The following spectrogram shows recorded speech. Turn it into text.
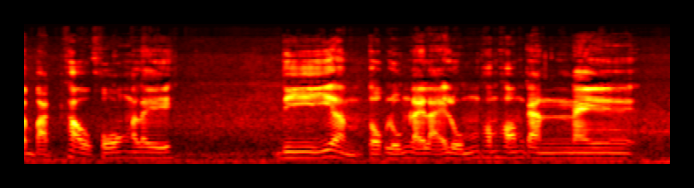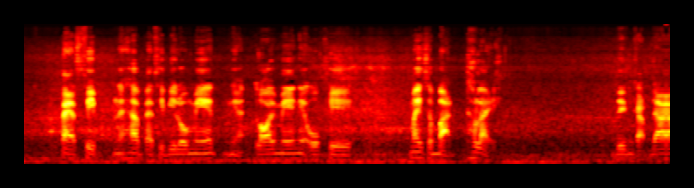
สะบัดเข้าโค้งอะไร ดีเยี่ยมตกหลุมหลาย ๆ หลุมพร้อม ๆ กันใน 80 นะครับ 80กิโลเมตรเนี่ย100เมตรเนี่ยโอเค ไม่สะบัดเท่าไหร่ ดึงกลับได้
